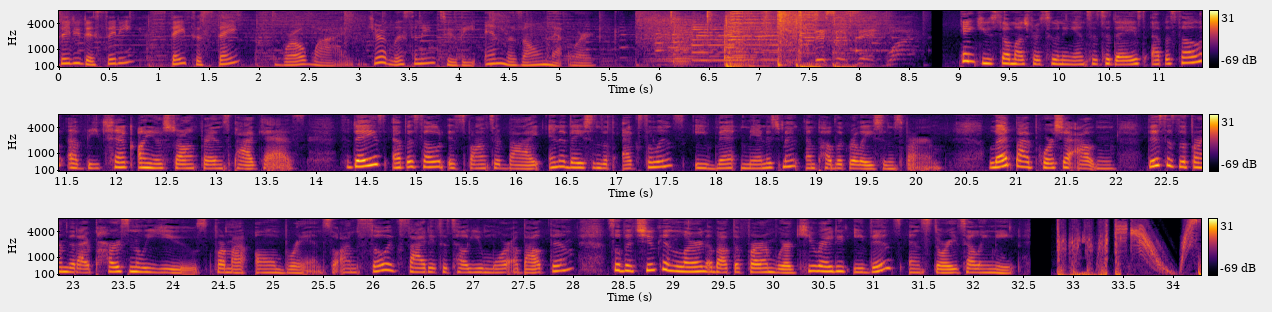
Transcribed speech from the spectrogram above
city to city, state to state, worldwide. You're listening to the In the Zone Network. This is it. Thank you so much for tuning in to today's episode of the Check on Your Strong Friends podcast. Today's episode is sponsored by Innovations of Excellence Event Management and Public Relations Firm. Led by Porscha Outen, this is the firm that I personally use for my own brand. So I'm so excited to tell you more about them so that you can learn about the firm where curated events and storytelling meet.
